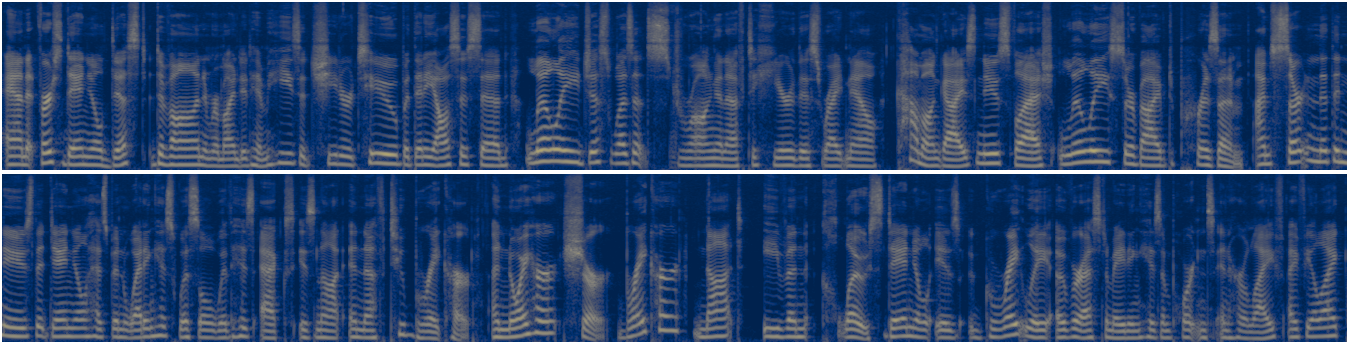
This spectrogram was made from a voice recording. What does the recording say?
And at first, Daniel dissed Devon and reminded him he's a cheater too, but then he also said, Lily just wasn't strong enough to hear this right now. Come on, guys. Newsflash Lily survived prison. I'm certain that the news that Daniel has been wetting his whistle with his ex is not enough to break her. Annoy her? Sure. Break her? Not even close. Daniel is greatly overestimating his importance in her life, I feel like.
